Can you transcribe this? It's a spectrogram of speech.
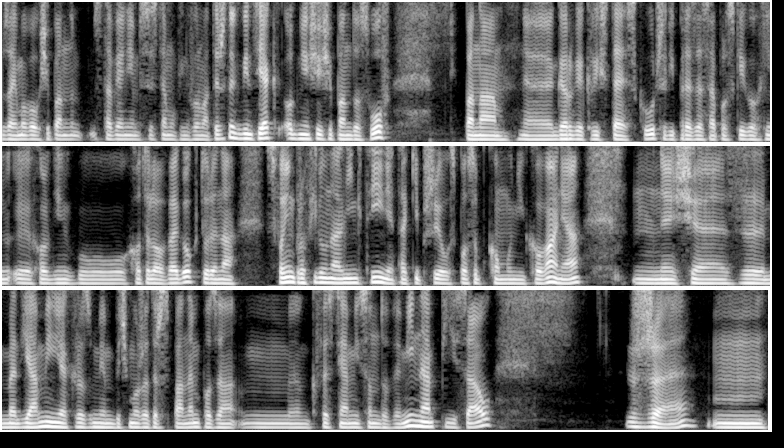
y, zajmował się pan stawianiem systemów informatycznych, więc jak odniesie się pan do słów pana e, George Christescu, czyli prezesa Polskiego Holdingu Hotelowego, który na swoim profilu na LinkedInie taki przyjął sposób komunikowania się z mediami, jak rozumiem być może też z panem poza kwestiami sądowymi, napisał, że mm,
